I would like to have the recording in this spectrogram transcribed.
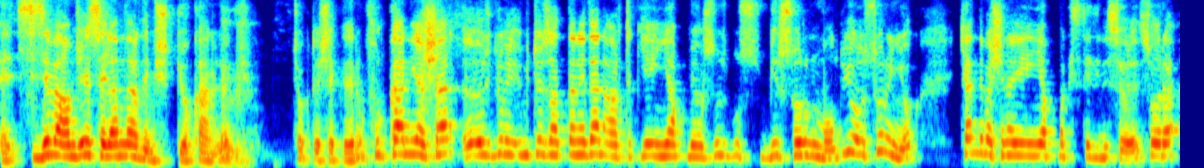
E, size ve amcaya selamlar demiş Gökhan Lök. Çok teşekkür ederim. Furkan Yaşar, e, Özgür Bey, Ümit Özat'ta neden artık yayın yapmıyorsunuz? Bu bir sorun mu oldu? Yok sorun yok. Kendi başına yayın yapmak istediğini söyledi. Sonra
